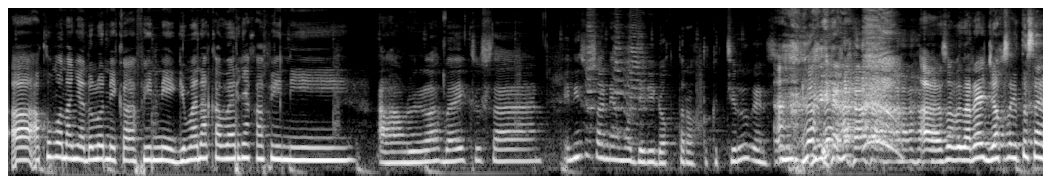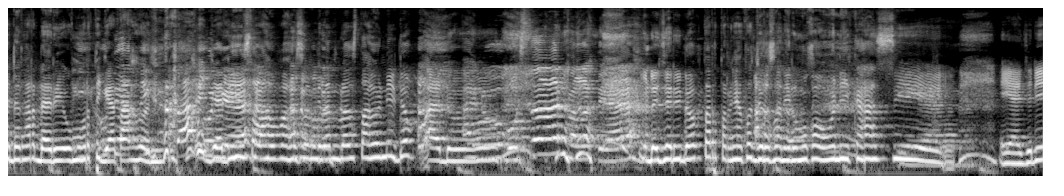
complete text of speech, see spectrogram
uh, aku mau nanya dulu nih Kak Vini, gimana kabarnya Kak Vini? Alhamdulillah baik Susan. Ini Susan yang mau jadi dokter waktu kecil kan sih? uh, sebenarnya jokes itu saya dengar dari umur 3 tahun. tahun Jadi ya? selama 19 tahun hidup, aduh. Aduh bosen banget ya. Udah jadi dokter ternyata jurusan ilmu komunikasi. Iya. Iya, jadi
